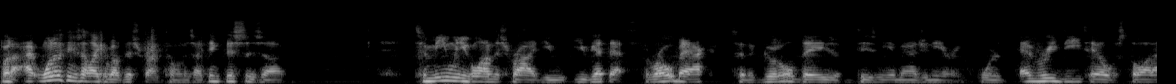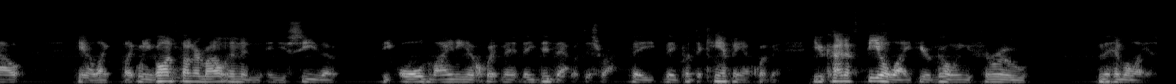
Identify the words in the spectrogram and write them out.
But I, one of the things I like about this ride, Tone, is I think this is, uh, to me, when you go on this ride, you, you get that throwback to the good old days of Disney Imagineering, where every detail was thought out. You know, like like when you go on Thunder Mountain and, and you see the the old mining equipment, they did that with this ride. They they put the camping equipment. You kind of feel like you're going through the Himalayas.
